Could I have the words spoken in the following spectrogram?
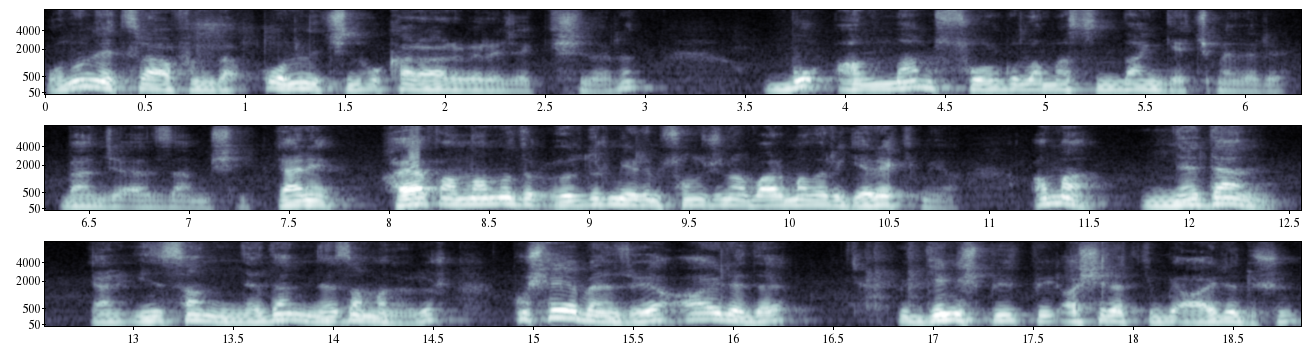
onun etrafında onun için o kararı verecek kişilerin bu anlam sorgulamasından geçmeleri bence elzem bir şey. Yani hayat anlamlıdır, öldürmeyelim sonucuna varmaları gerekmiyor. Ama neden? Yani insan neden, ne zaman ölür? Bu şeye benziyor ya ailede geniş büyük bir aşiret gibi bir aile düşün.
